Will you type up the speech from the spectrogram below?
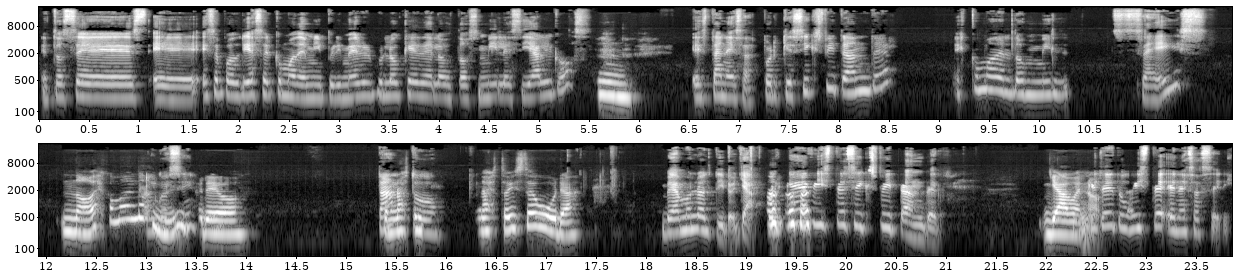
Entonces, eh, ese podría ser como de mi primer bloque de los 2000 y algo. Mm, Están esas, porque Six Feet Under es como del 2006. No, es como el Algo 2000, así. creo. No. No estoy segura. Veámoslo al tiro. Ya. ¿Por qué viste Six Feet Under? Ya, bueno. ¿Qué te tuviste en esa serie?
